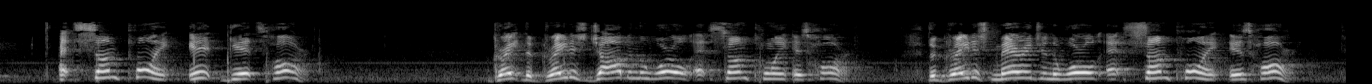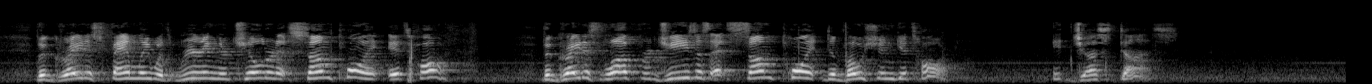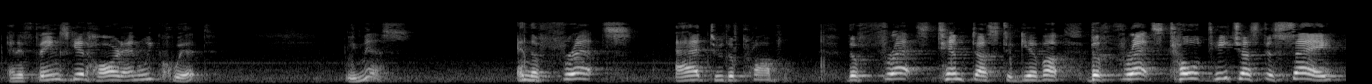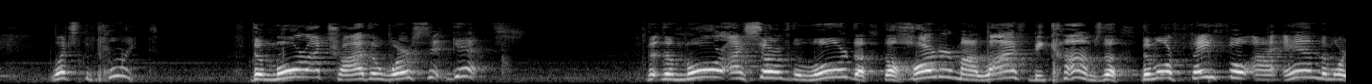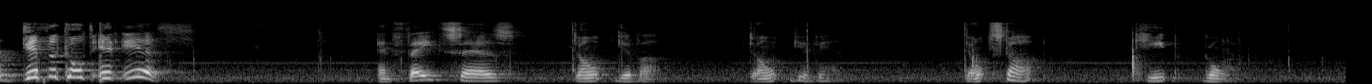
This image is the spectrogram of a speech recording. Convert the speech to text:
at some point it gets hard. Great, the greatest job in the world at some point is hard. The greatest marriage in the world at some point is hard. The greatest family with rearing their children at some point it's hard. The greatest love for Jesus at some point devotion gets hard. It just does. And if things get hard and we quit, we miss. And the frets add to the problem. The frets tempt us to give up. The frets told, teach us to say, what's the point? The more I try, the worse it gets. The, the more I serve the Lord, the, the harder my life becomes. The, the more faithful I am, the more difficult it is. And faith says, don't give up. Don't give in. Don't stop. Keep going.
